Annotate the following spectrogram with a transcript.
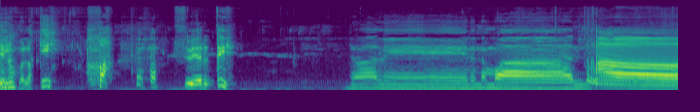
Eh, Ano? malaki. Ha! Swerte. Dali na naman. Ah!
